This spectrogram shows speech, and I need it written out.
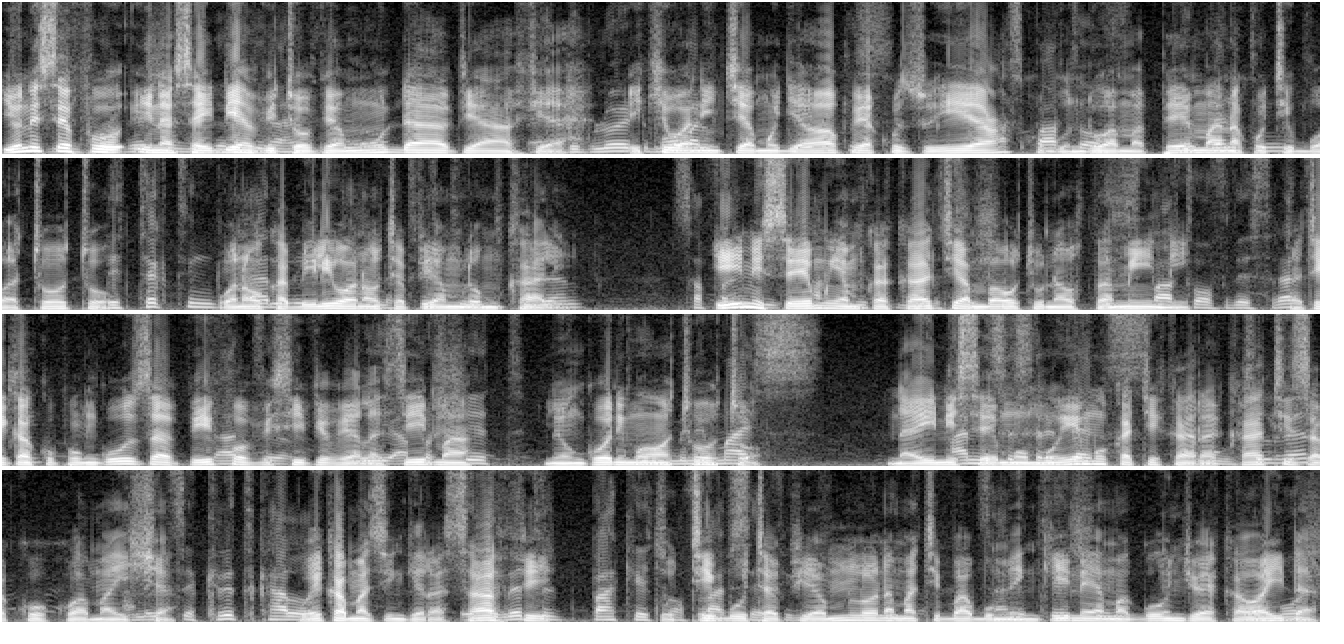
UNICEF inasaidia vituo vya muda vya afya ikiwa ni njia mojawapo ya kuzuia, kugundua mapema na kutibu watoto wanaokabiliwa na utapia mlo mkali. Hii ni sehemu ya mkakati ambao tunaothamini katika kupunguza vifo visivyo vya lazima miongoni mwa watoto, na hii ni sehemu muhimu katika harakati za kuokoa maisha, kuweka mazingira safi, kutibu utapia mlo na matibabu mengine ya magonjwa ya kawaida,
